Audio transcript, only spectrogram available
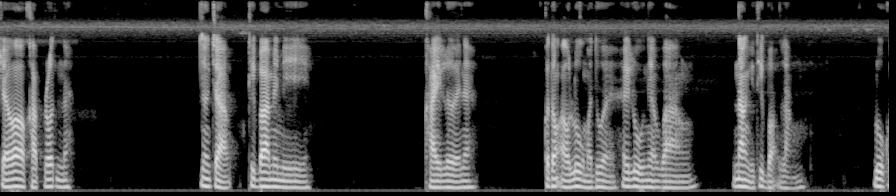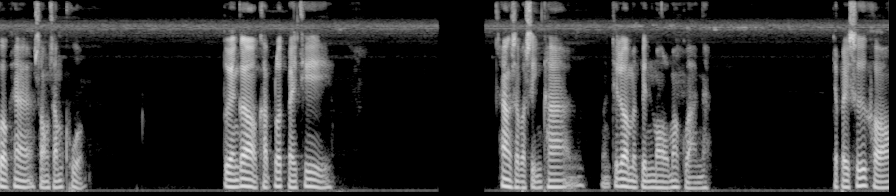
แกก็ขับรถนะ เนื่องจากที่บ้านไม่มีใครเลยนะ ก็ต้องเอาลูกมาด้วย ให้ลูกเนี่ยวางนั่งอยู่ที่เบาะหลัง ลูกก็แค่สองสามขวบ ตัวเองก็ขับรถไปที่ ห้างสรรพสินค้าที่เรียกว่ามันเป็นมอลล์มากกว่านะ จะไปซื้อของ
